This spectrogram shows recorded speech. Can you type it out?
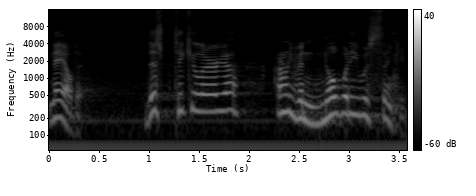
nailed it. This particular area, I don't even know what he was thinking.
